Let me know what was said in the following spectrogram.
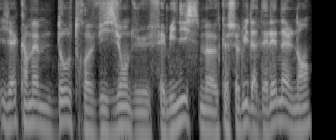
Il y a quand même d'autres visions du féminisme que celui d'Adèle Haenel, non?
